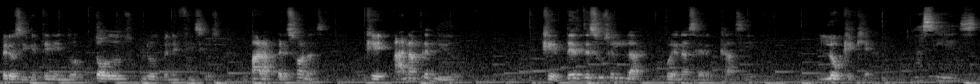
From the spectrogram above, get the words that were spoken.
pero sigue teniendo todos los beneficios para personas que han aprendido que desde su celular pueden hacer casi lo que quieran. Así es.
